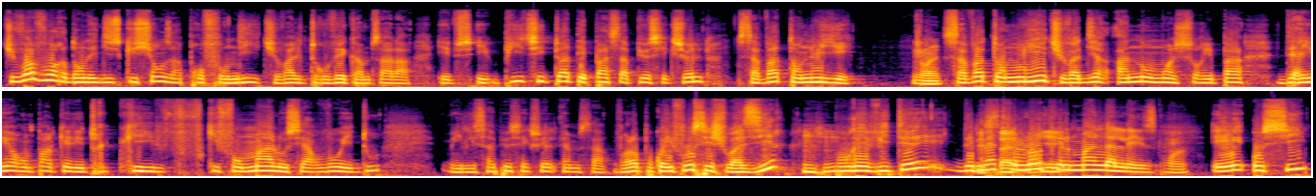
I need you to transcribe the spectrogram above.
Tu vas voir dans des discussions approfondies, tu vas le trouver comme ça là. Et, et puis si toi t'es pas sapiosexuel, ça va t'ennuyer. Ouais. Ça va t'ennuyer, tu vas dire ah non moi je saurais pas. D'ailleurs on parle que des trucs qui, qui font mal au cerveau et tout. Mais les sapiosexuels aiment ça. Voilà pourquoi il faut se choisir Mhm. pour éviter de, De mettre l'autre mal à l'aise. Ouais. Et aussi,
